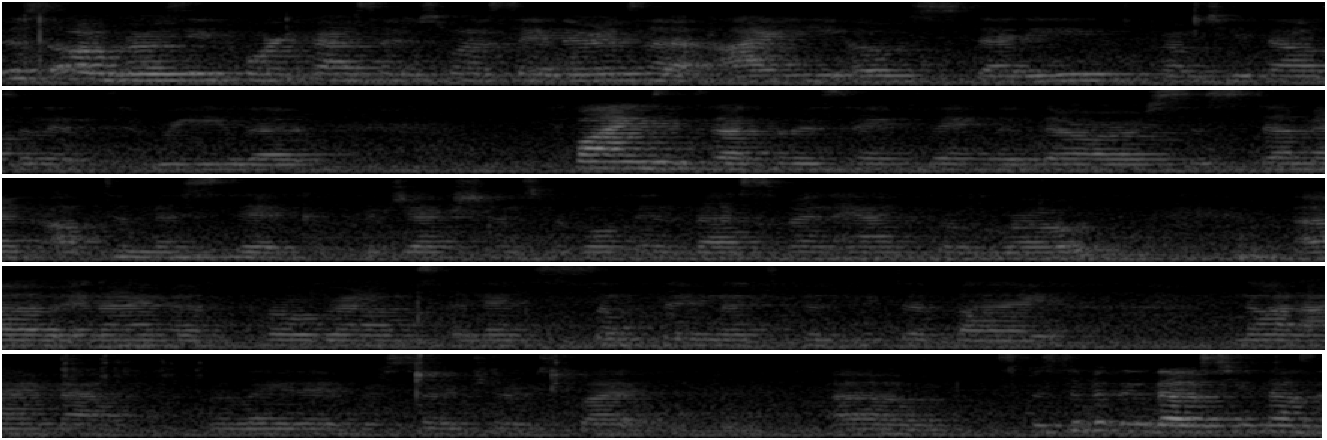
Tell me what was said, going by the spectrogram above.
just on rosy forecast, I just want to say there is an IEO study from 2003 that finds exactly the same thing, that there are systemic optimistic projections for both investment and for growth. Uh, in IMF programs, and it's something that's been picked up by non-IMF related researchers, but um, specifically that was 2003,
